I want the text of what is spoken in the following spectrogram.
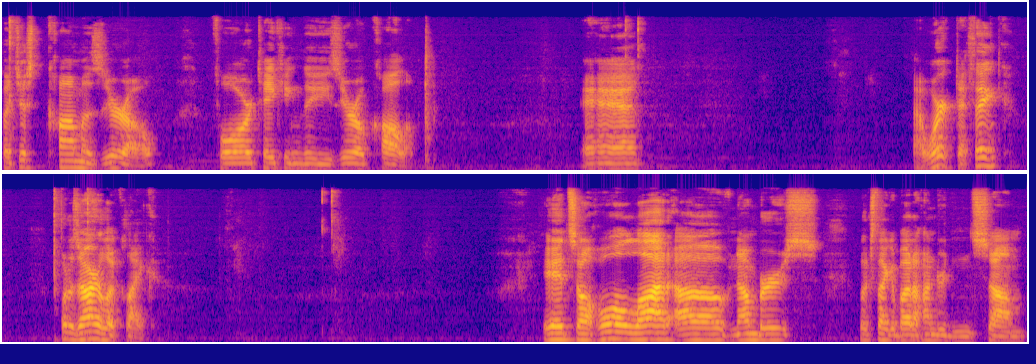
but just comma 0 for taking the 0 column. And that worked, I think. What does R look like? It's a whole lot of numbers, looks like about a hundred and some.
